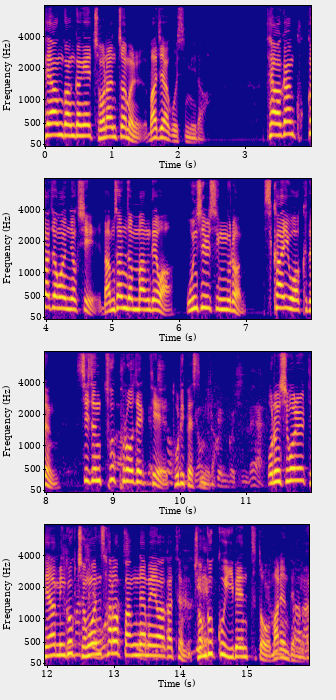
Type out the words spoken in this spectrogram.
해양 관광의 전환점을 맞이하고 있습니다. 태화강 국가정원 역시 남산 전망대와 온실식물원, 스카이워크 등 시즌 2 프로젝트에 돌입했습니다. 오는 10월 대한민국 정원 산업 박람회와 같은 전국구 이벤트도 마련됩니다.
